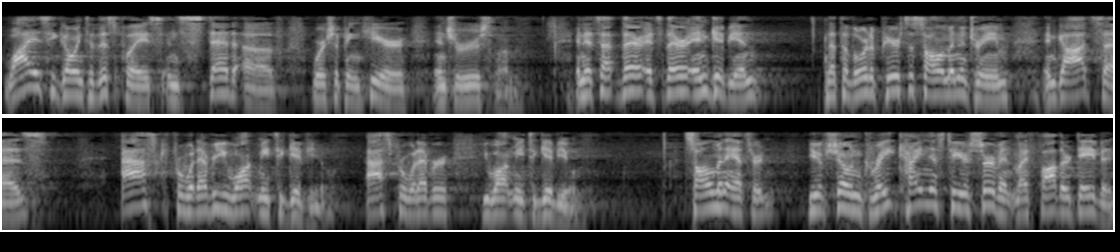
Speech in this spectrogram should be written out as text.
Why is he going to this place instead of worshiping here in Jerusalem? And it's at there, it's there in Gibeon that the Lord appears to Solomon in a dream and God says, ask for whatever you want me to give you. Ask for whatever you want me to give you. Solomon answered, you have shown great kindness to your servant, my father David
